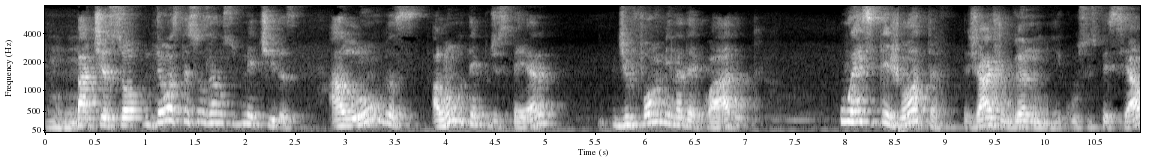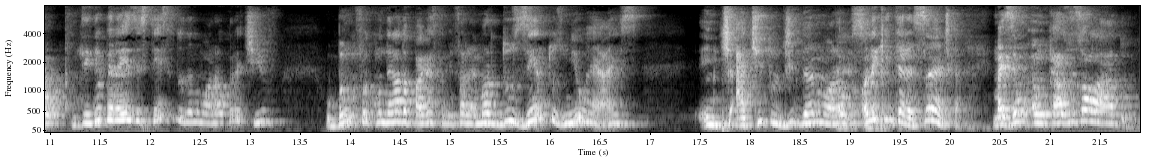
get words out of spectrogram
Uhum. batia sol. Então as pessoas eram submetidas a, longas, a longo tempo de espera, de forma inadequada. O STJ, já julgando em recurso especial, entendeu pela existência do dano moral coletivo. O banco foi condenado a pagar, se não me falha a memória, 200 mil reais a título de dano moral. Interessante. Olha que interessante, cara. Mas é um, é um caso isolado.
